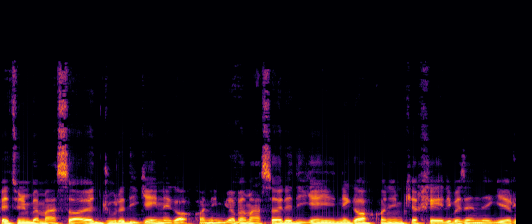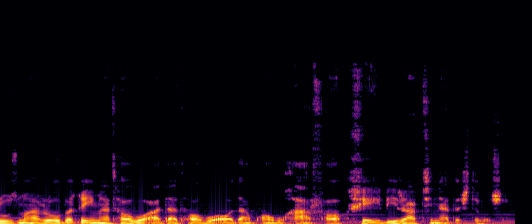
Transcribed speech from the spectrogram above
بتونیم به مسائل جور دیگه ای نگاه کنیم یا به مسائل دیگه ای نگاه کنیم که خیلی به زندگی روزمره و به قیمت ها و عدد ها و آدم ها و حرف ها خیلی ربطی نداشته باشه.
